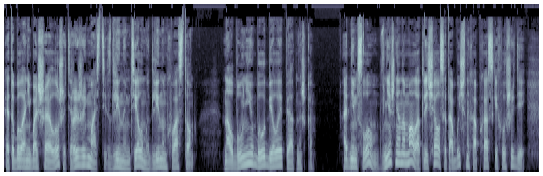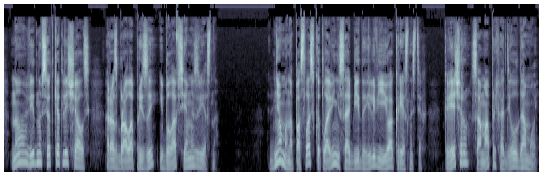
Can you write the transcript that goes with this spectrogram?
Это была небольшая лошадь рыжей масти с длинным телом и длинным хвостом. На лбу у нее было белое пятнышко. Одним словом, внешне она мало отличалась от обычных абхазских лошадей, но, видно, все-таки отличалась, разбрала призы и была всем известна. Днем она паслась в котловине Сабида или в ее окрестностях. К вечеру сама приходила домой.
